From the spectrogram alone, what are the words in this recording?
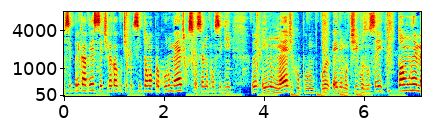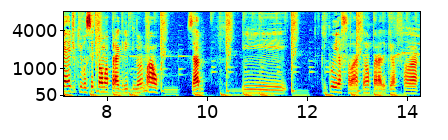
se precaver, se você tiver algum tipo de sintoma, procura um médico. Se você não conseguir ir num médico por, por N motivos, não sei, toma um remédio que você toma pra gripe normal, sabe? E. O que, que eu ia falar? Tem uma parada que eu ia falar.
